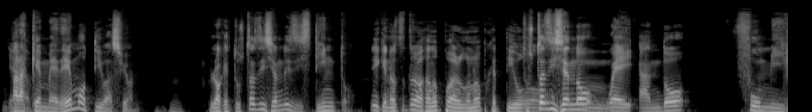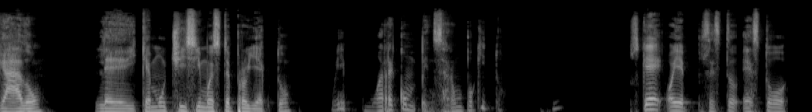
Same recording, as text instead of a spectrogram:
ya. para que me dé motivación. Lo que tú estás diciendo es distinto. Y que no estoy trabajando por algún objetivo. Tú estás diciendo, mm, güey, ando fumigado, le dediqué muchísimo a este proyecto, güey, voy a recompensar un poquito. Pues que, oye, pues esto, esto,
